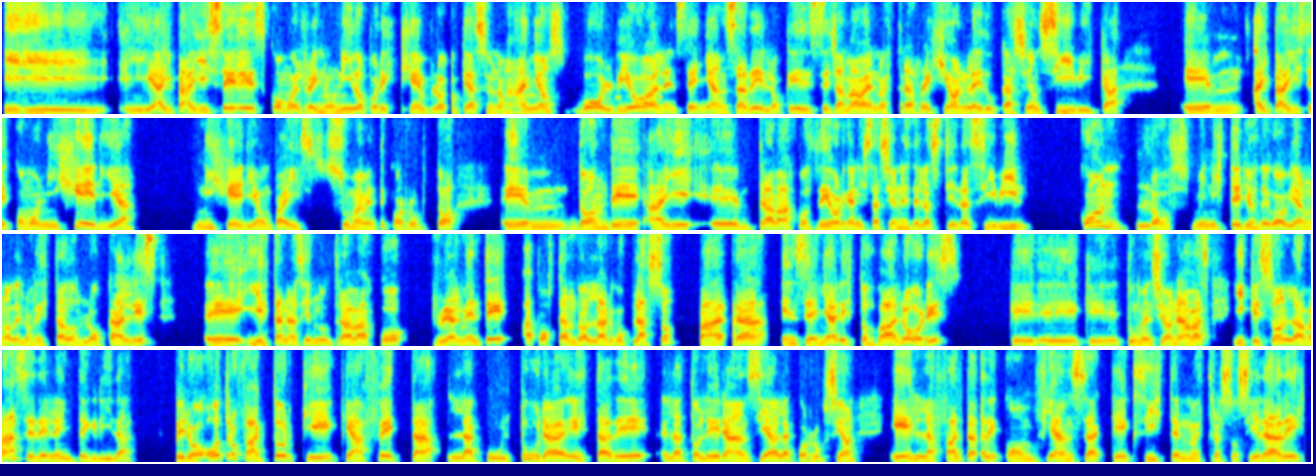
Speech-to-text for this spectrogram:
Y, hay países como el Reino Unido, por ejemplo, que hace unos años volvió a la enseñanza de lo que se llamaba en nuestra región la educación cívica. Em, hay países como Nigeria, Nigeria, un país sumamente corrupto, em, donde hay em, trabajos de organizaciones de la sociedad civil con los ministerios de gobierno de los estados locales eh, y están haciendo un trabajo realmente apostando a largo plazo para enseñar estos valores que, eh, que tú mencionabas y que son la base de la integridad. Pero otro factor que, que, afecta la cultura esta de la tolerancia a la corrupción es la falta de confianza que existe en nuestras sociedades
